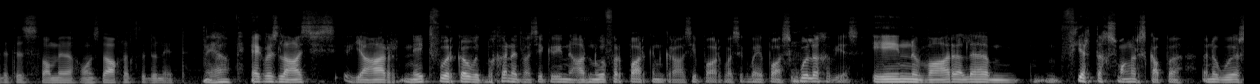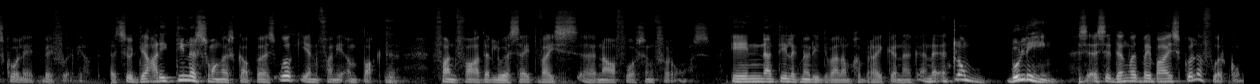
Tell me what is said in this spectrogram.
dit is waarmee ons daagliks te doen het. Ja, ek was laas jaar net voor Covid begin het, was ek in Hannover Park en Gracie Park was ek by 'n paar skole gewees en waar hulle 40 swangerskappe in 'n hoërskool het byvoorbeeld. So daardie tiener swangerskappe is ook een van die impakte van vaderloosheid wys uh, navorsing vir ons. En natuurlik nou die dwelmgebruik en 'n klomp bullying is, is 'n ding wat by baie skole voorkom.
